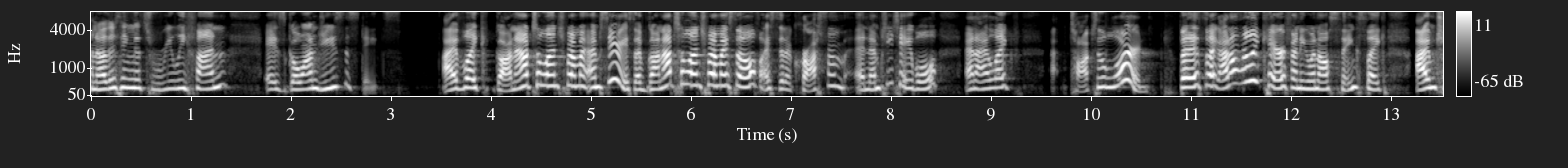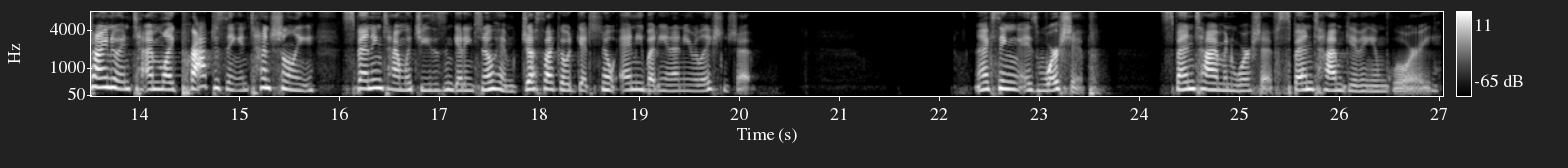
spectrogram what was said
Another thing that's really fun is go on Jesus dates. I've like gone out to lunch by my I'm serious. I've gone out to lunch by myself. I sit across from an empty table and I like talk to the Lord. But it's like, I don't really care if anyone else thinks. Like, I'm trying to, I'm like practicing intentionally spending time with Jesus and getting to know him, just like I would get to know anybody in any relationship. Next thing is worship. Spend time in worship, spend time giving him glory,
